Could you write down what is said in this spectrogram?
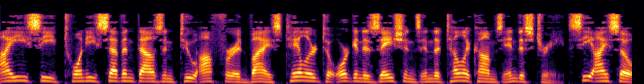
IEC 27002 offer advice tailored to organizations in the telecoms industry see ISO,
